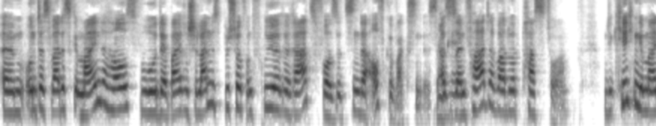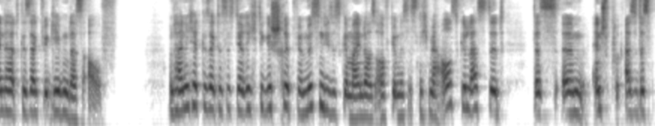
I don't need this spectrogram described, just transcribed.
Ähm, und das war das Gemeindehaus, wo der bayerische Landesbischof und frühere Ratsvorsitzende aufgewachsen ist. Also okay. Also sein Vater war dort Pastor. Und die Kirchengemeinde hat gesagt, wir geben das auf. Und Heinrich hat gesagt, das ist der richtige Schritt. Wir müssen dieses Gemeindehaus aufgeben. Das ist nicht mehr ausgelastet. Das, ähm, also das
